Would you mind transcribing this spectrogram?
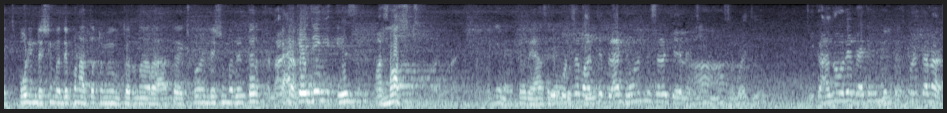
एक्सपोर्ट इंडस्ट्रीमध्ये पण आता तुम्ही उतरणार आहात. तर एक्सपोर्ट इंडस्ट्रीमध्ये तर पॅकेजिंग इज मस्ट बरोबर आहे. की नाही? तर ह्या सगळ्या प्लॅन ठेवूनच मी सगळं केलं हां, हां. ती कागदामध्ये पॅकेजिंग पुढे करणार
